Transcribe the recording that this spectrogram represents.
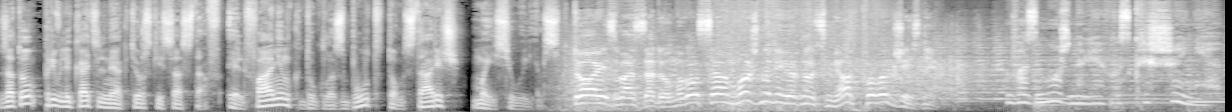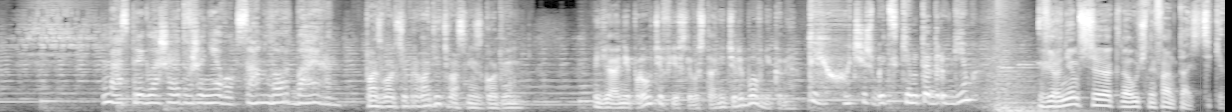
зато привлекательный актерский состав состав. Эль Фаннинг, Дуглас Бут, Том Старидж, Мэйси Уильямс. Кто из вас задумывался, можно ли вернуть мертвого к жизни? Возможно ли воскрешение? Нас приглашают в Женеву сам лорд Байрон. Позвольте проводить вас, мисс Годвин. Я не против, если вы станете любовниками. Ты хочешь быть с кем-то другим? Вернемся к научной фантастике.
